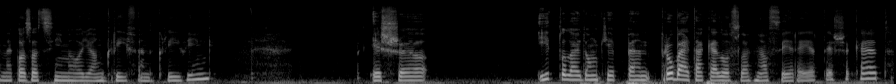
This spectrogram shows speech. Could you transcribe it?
ennek az a címe, hogy a Grief and Grieving. És uh, itt tulajdonképpen próbálták eloszlatni a félreértéseket,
